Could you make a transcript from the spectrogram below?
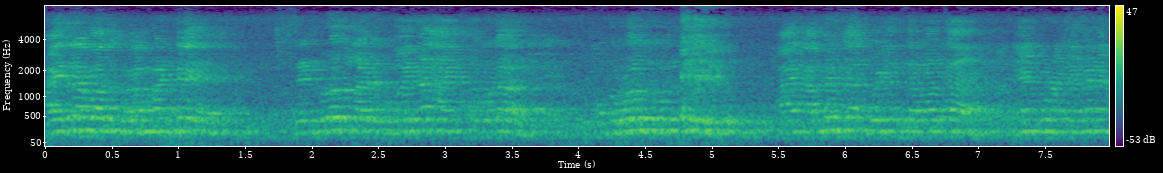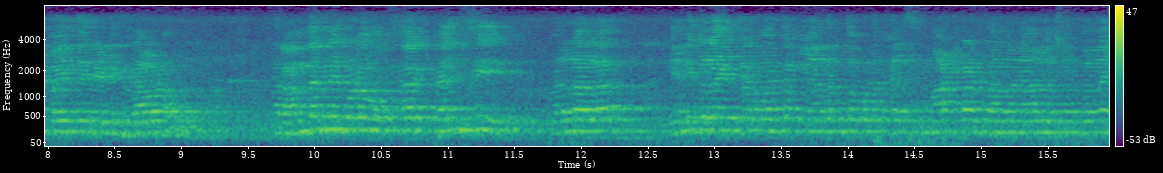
హైదరాబాద్కు రమ్మంటే రెండు రోజులు ఆడికి పోయినా ఆయనతో కూడా ఒక రోజు ఉండి ఆయన అమెరికాకు వెళ్ళిన తర్వాత నేను కూడా నిన్ననే బయలుదేరి రావడం మరి అందరినీ కూడా ఒకసారి కలిసి వెళ్ళాలా? ఎన్నికలైన తర్వాత మీ అందరితో కూడా కలిసి మాట్లాడదామనే ఆలోచనతోనే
